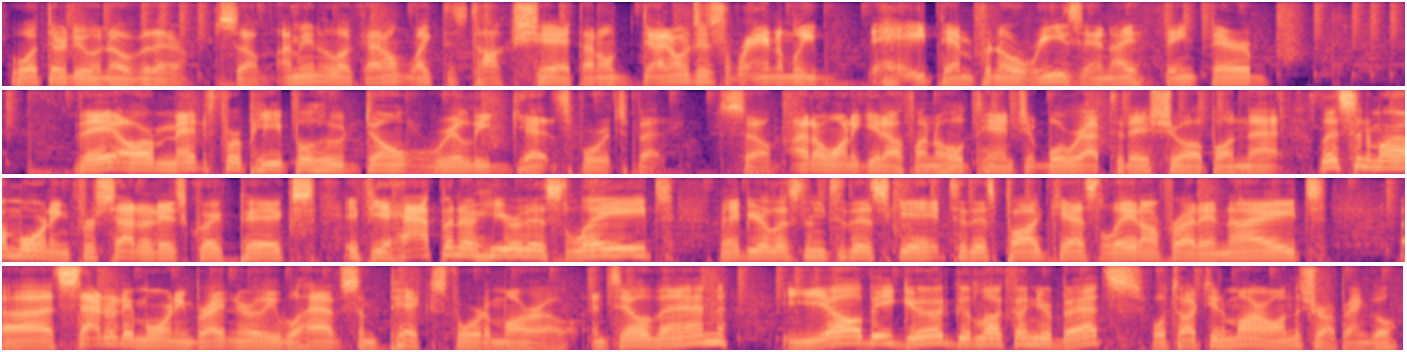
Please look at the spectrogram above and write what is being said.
what they're doing over there. So, I mean, look, I don't like this talk shit. I don't I don't just randomly hate them for no reason. I think they're they are meant for people who don't really get sports betting. So I don't want to get off on a whole tangent. We'll wrap today's show up on that. Listen tomorrow morning for Saturday's quick picks. If you happen to hear this late, maybe you're listening to this to this podcast late on Friday night. Uh, Saturday morning, bright and early, we'll have some picks for tomorrow. Until then, y'all be good. Good luck on your bets. We'll talk to you tomorrow on the Sharp Angle.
